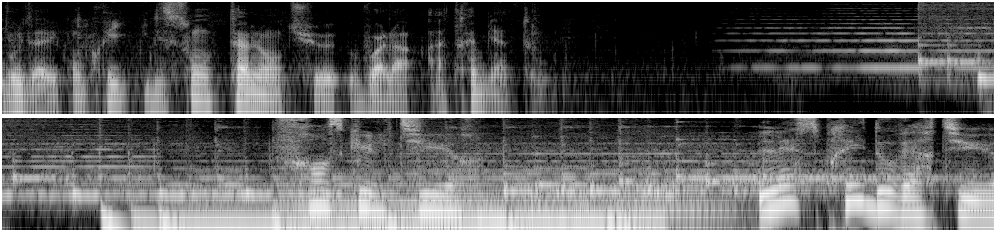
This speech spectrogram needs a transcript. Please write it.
vous avez compris, ils sont talentueux. Voilà, à très bientôt. France Culture. L'esprit d'ouverture.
